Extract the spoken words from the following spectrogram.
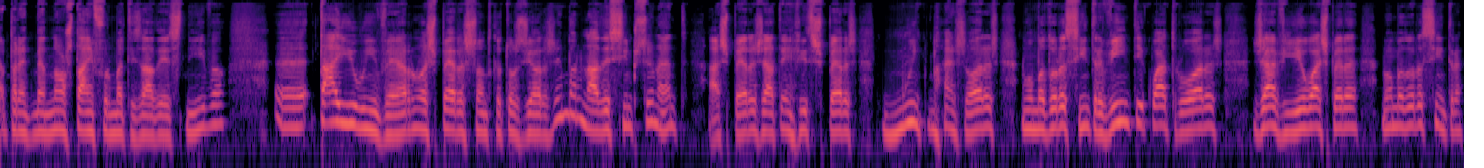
aparentemente não está informatizado a esse nível. Uh, está aí o inverno, as esperas são de 14 horas, embora nada é impressionante. À espera já tem havido esperas muito mais horas no Amadora Sintra, 24 horas já vi eu à espera no Amadora Sintra.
